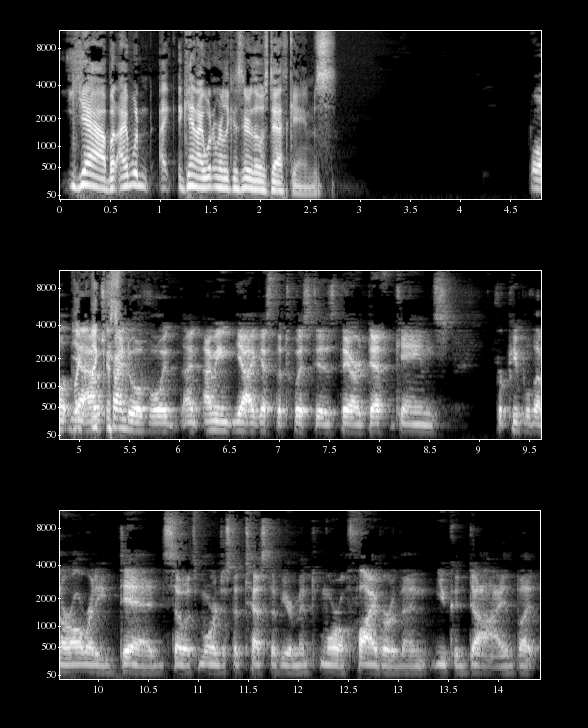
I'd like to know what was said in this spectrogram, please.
Yeah, but I wouldn't. I, again, I wouldn't really consider those death games. Well, Like- yeah, I was a- trying to avoid. I, I mean, yeah, I guess the twist is they are death games for people that are already dead. So it's more just a test of your moral fiber than you could die. But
